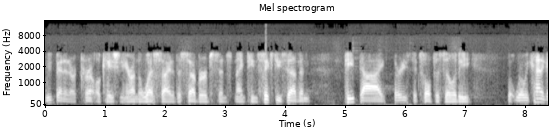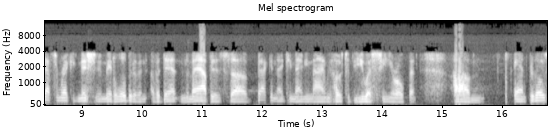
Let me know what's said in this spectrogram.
we've been in our current location here on the west side of the suburbs since 1967. Pete Dye, 36 hole facility. But where we kind of got some recognition and made a little bit of, an, of a dent in the map is uh, back in 1999 we hosted the U.S. Senior Open, um, and for those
